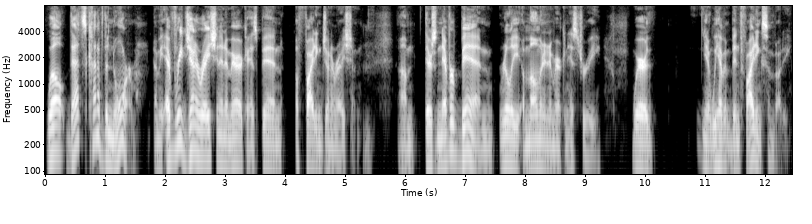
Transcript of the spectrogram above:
Well, that's kind of the norm. I mean, every generation in America has been a fighting generation. Hmm. Um, there's never been really a moment in American history where you know we haven't been fighting somebody.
